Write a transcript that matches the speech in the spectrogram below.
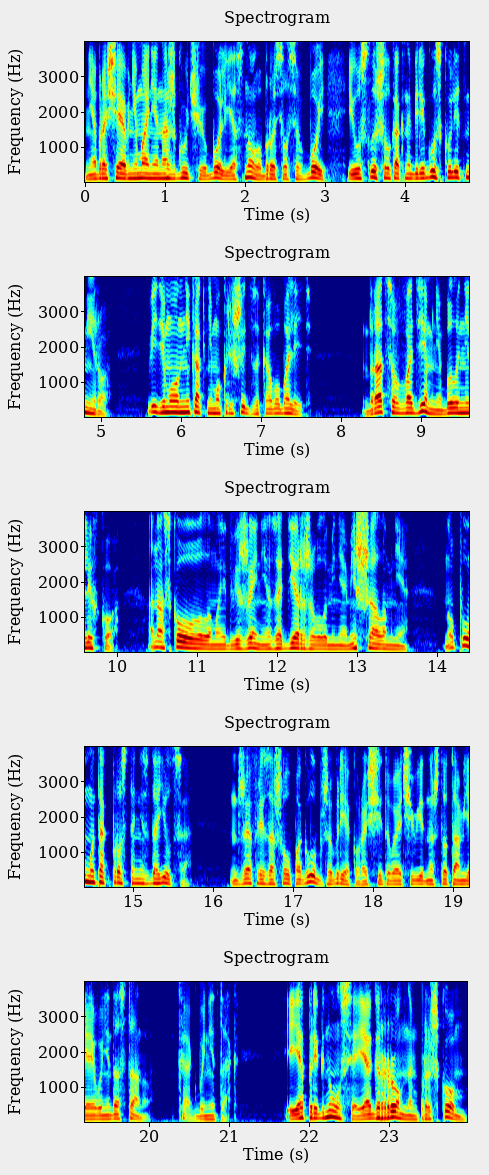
Не обращая внимания на жгучую боль, я снова бросился в бой и услышал, как на берегу скулит Миро. Видимо, он никак не мог решить, за кого болеть. Драться в воде мне было нелегко. Она сковывала мои движения, задерживала меня, мешала мне — но пумы так просто не сдаются. Джеффри зашел поглубже в реку, рассчитывая, очевидно, что там я его не достану. Как бы не так. И я пригнулся и огромным прыжком,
